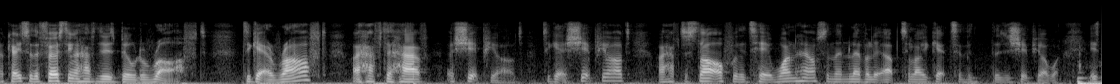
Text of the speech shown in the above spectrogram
Okay, so the first thing I have to do is build a raft. To get a raft, I have to have a shipyard. To get a shipyard, I have to start off with a tier one house and then level it up till I get to the, the shipyard one. It,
